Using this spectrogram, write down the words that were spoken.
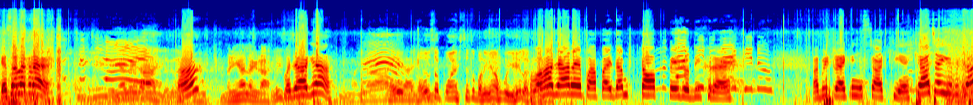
कैसा लग रहा है? बढ़िया लग रहा है? हाँ बढ़िया लग रहा है। मज़ा आ गया? हाउ सब पॉइंट्स तो बढ़िया हमको ये लग वहाँ जा रहे हैं पापा एकदम टॉप पे जो दिख रहा है। अभी ट्रैकिंग स्टार्ट किए हैं। क्या चाहिए बेटा?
